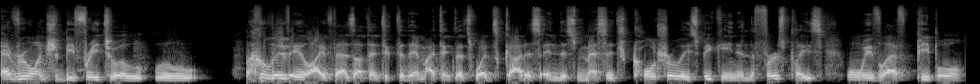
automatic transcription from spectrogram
everyone should be free to live a life that's authentic to them. I think that's what's got us in this message, culturally speaking, in the first place, when we've left people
